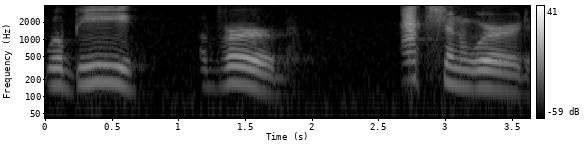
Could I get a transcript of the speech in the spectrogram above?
will be a verb action word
